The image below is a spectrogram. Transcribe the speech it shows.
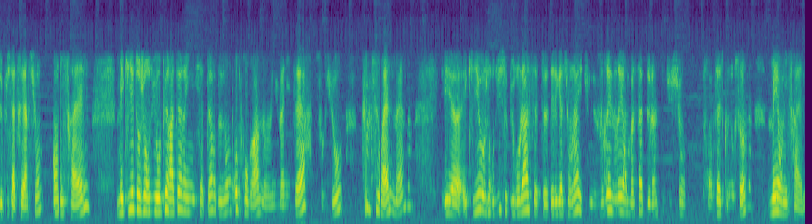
depuis sa création en Israël mais qui est aujourd'hui opérateur et initiateur de nombreux programmes humanitaires, sociaux, culturels même, et, euh, et qui est aujourd'hui ce bureau-là, cette délégation-là est une vraie, vraie ambassade de l'institution française que nous sommes, mais en Israël.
